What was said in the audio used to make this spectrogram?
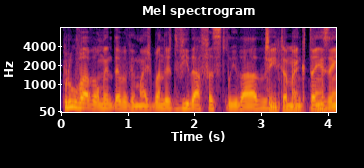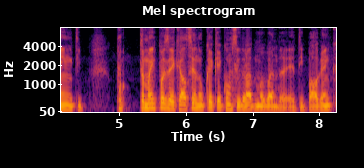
provavelmente deve haver mais bandas devido à facilidade sim, também, em que tens também. em tipo também depois é aquela cena, o que é que é considerado uma banda? É tipo alguém que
